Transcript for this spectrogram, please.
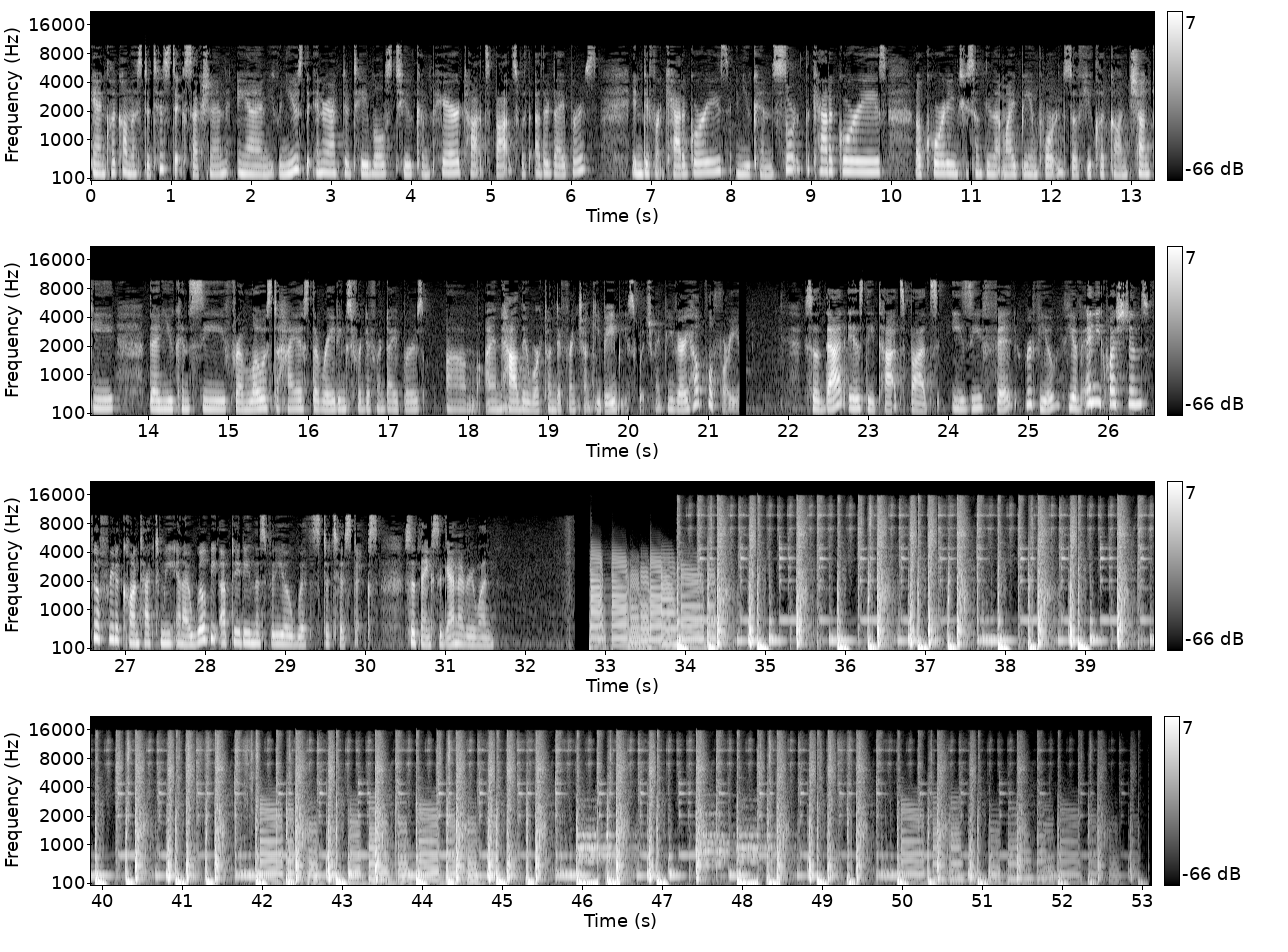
and click on the statistics section and you can use the interactive tables to compare Tots Bots with other diapers in different categories and you can sort the categories according to something that might be important. So if you click on chunky then you can see from lowest to highest the ratings for different diapers um, and how they worked on different chunky babies which might be very helpful for you so that is the Tots Bots Easy Fit review. If you have any questions, feel free to contact me and I will be updating this video with statistics. So thanks again, everyone.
